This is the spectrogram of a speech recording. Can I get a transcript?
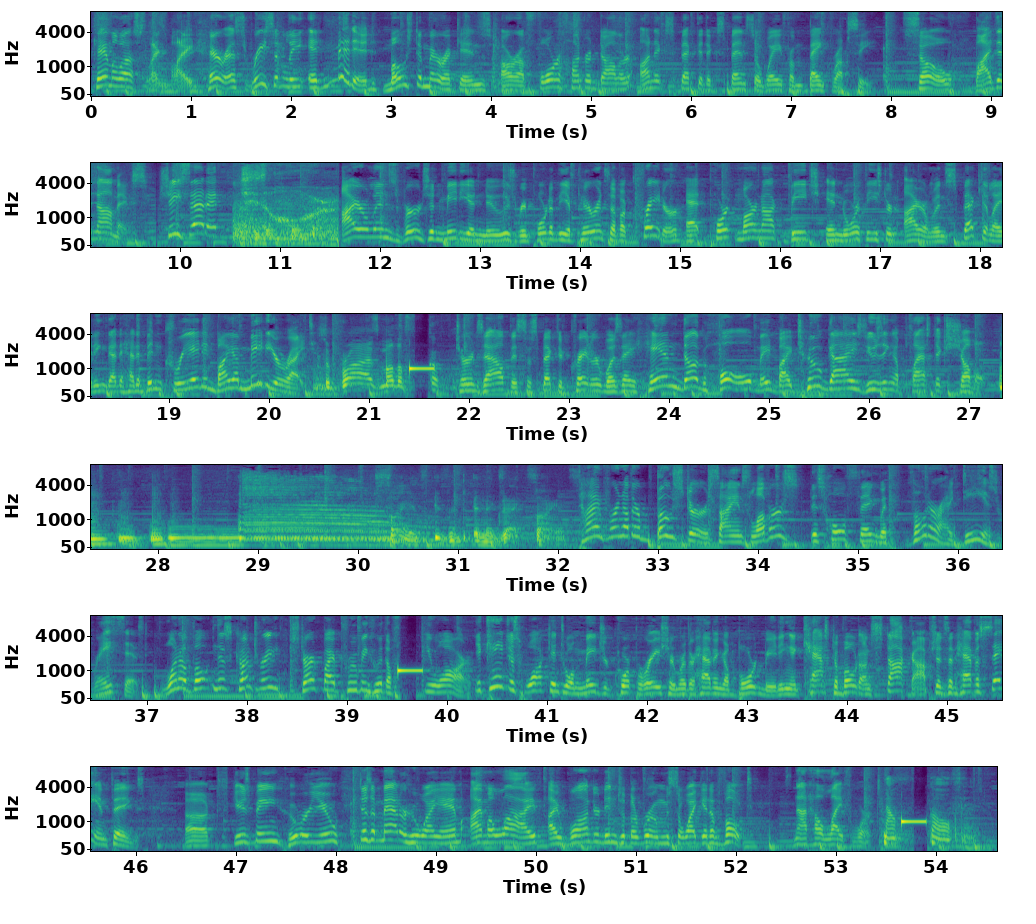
Kamala Slingblade Harris recently admitted most Americans are a $400 unexpected expense away from bankruptcy. So, by Bidenomics. She said it! She's a whore. Ireland's Virgin Media News reported the appearance of a crater at Portmarnock Beach in northeastern Ireland, speculating that it had been created by a meteorite. Surprise, motherfucker. Turns out the suspected crater was a hand dug hole made by two guys using a plastic shovel. Science isn't an exact science. Time for another booster, science lovers. This whole thing with voter ID is racist. Want to vote in this country? Start by proving who the f you are. You can't just walk into a major corporation where they're having a board meeting and cast a vote on stock options and have a say in things. Uh, excuse me, who are you? Doesn't matter who I am, I'm alive. I wandered into the room, so I get a vote. It's not how life works. Now f off.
